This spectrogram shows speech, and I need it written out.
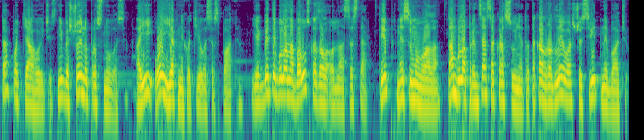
та потягуючись, ніби щойно проснулася. А їй ой як не хотілося спати. Якби ти була на балу, сказала одна з сестер, ти б не сумувала. Там була принцеса красуня, та така вродлива, що світ не бачив.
